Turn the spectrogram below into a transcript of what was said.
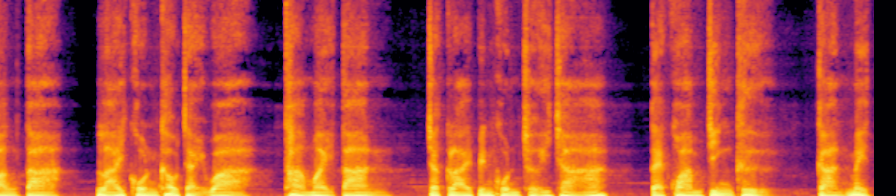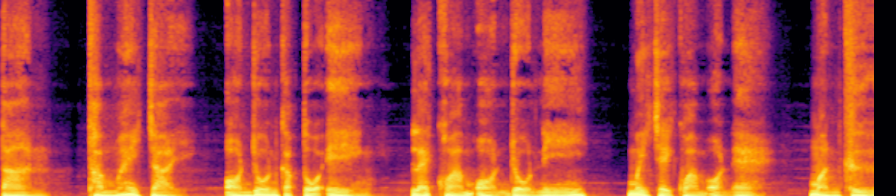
บางตาหลายคนเข้าใจว่า ถ้าไม่ต้านจะกลายเป็นคนเฉยฉา แต่ความจริงคือ การไม่ต้านทำให้ใจอ่อนโยนกับตัวเอง และความอ่อนโยนนี้ ไม่ใช่ความอ่อนแอ มันคือ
